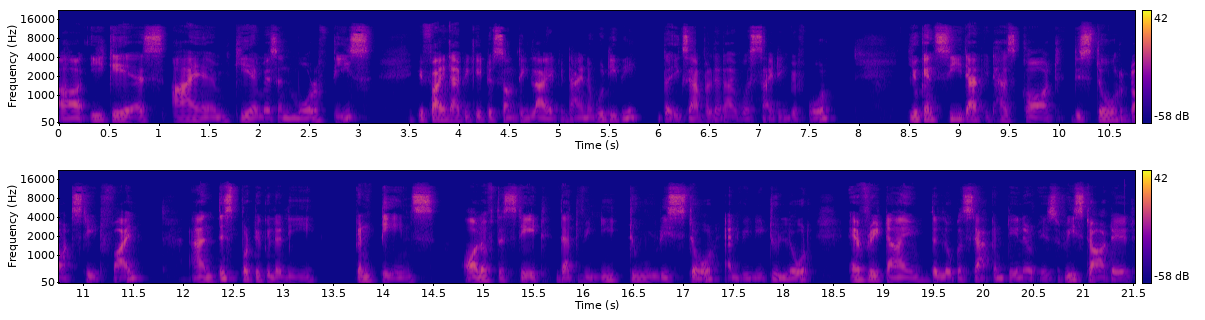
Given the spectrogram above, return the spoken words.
uh, EKS, IAM, KMS, and more of these. If I navigate to something like DynamoDB, the example that I was citing before, you can see that it has got the store.state file. And this particularly contains all of the state that we need to restore and we need to load every time the local stack container is restarted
